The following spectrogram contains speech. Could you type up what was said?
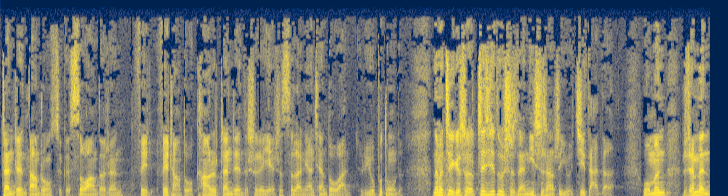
战争当中这个死亡的人。非非常多，抗日战争的时候也是死了两千多万，就是有不同的。那么这个时候，这些都是在历史上是有记载的。我们人们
